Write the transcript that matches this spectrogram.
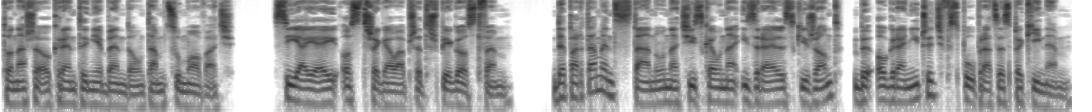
to nasze okręty nie będą tam cumować. CIA ostrzegała przed szpiegostwem. Departament Stanu naciskał na izraelski rząd, by ograniczyć współpracę z Pekinem.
